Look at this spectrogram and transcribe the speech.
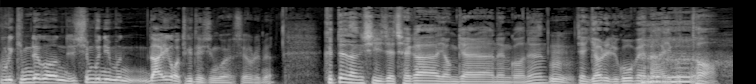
우리 김대건 신부님은 나이가 어떻게 되신 거였어요, 그러면? 그때 당시 이제 제가 연기하는 거는 음. 이제 17의 나이부터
